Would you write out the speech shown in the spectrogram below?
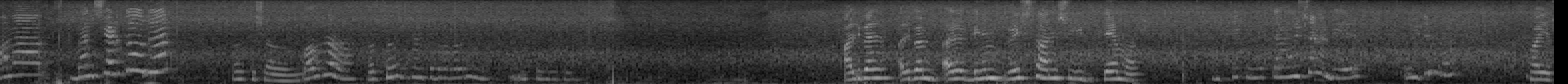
ana ben dışarıda oldum. Nasıl dışarı oldu? Valla. Nasıl? Sen toprak alayım mı? Ali ben Ali ben Ali, benim beş tane şey bitteyim var. Gidecek mi? Sen uyusana bir. Uyudun mu? Hayır.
